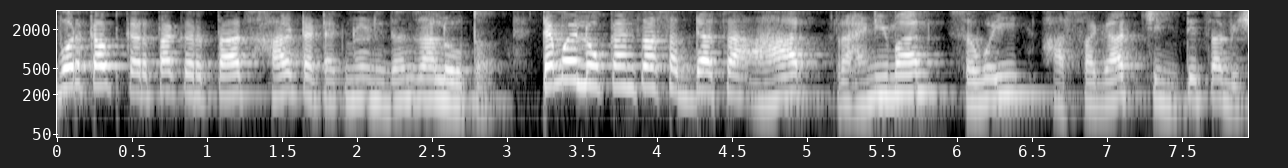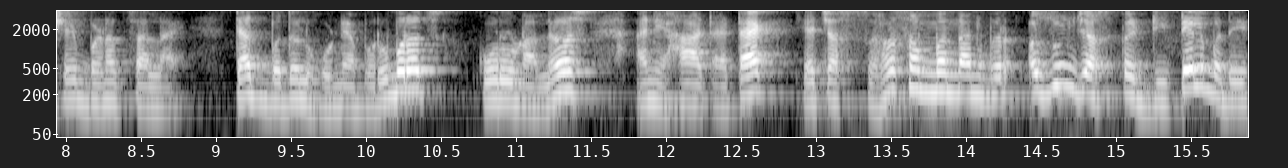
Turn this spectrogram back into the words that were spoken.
वर्कआउट करता करताच हार्ट अटॅकनं निधन झालं होतं. त्यामुळे लोकांचा सध्याचा आहार राहणीमान सवयी हा सगळ्यात चिंतेचा विषय बनत चाललाय. त्यात बदल होण्याबरोबरच कोरोना लस आणि हार्ट अटॅक याच्या सहसंबंधांवर अजून जास्त डिटेलमध्ये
